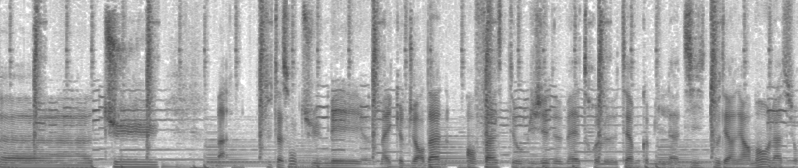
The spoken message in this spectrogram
Euh, tu, bah, de toute façon, tu mets euh, Michael Jordan en face, t'es obligé de mettre le terme comme il l'a dit tout dernièrement là sur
